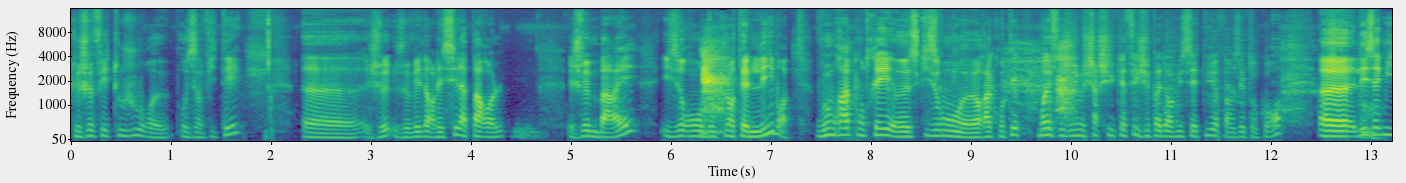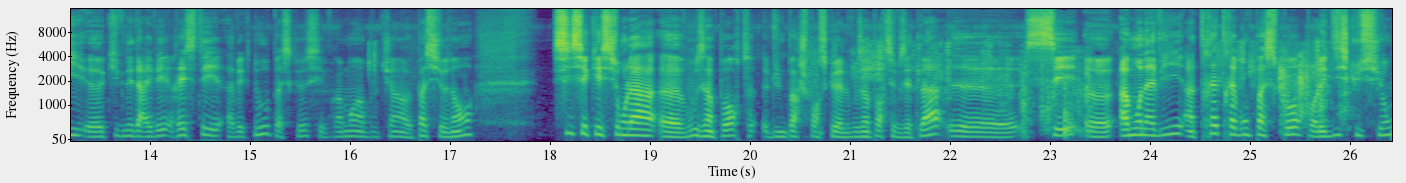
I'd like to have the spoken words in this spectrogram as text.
que je fais toujours aux invités. Je, je, vais leur laisser la parole. Je vais me barrer. Ils auront donc l'antenne libre. Vous me raconterez ce qu'ils ont raconté. Moi, il faut que je me chercher du café. J'ai pas dormi cette nuit. Enfin, vous êtes au courant. Les amis euh, qui venaient d'arriver, restez avec nous parce que c'est vraiment un bouquin euh, passionnant. Si ces questions-là vous importent, d'une part, je pense qu'elles vous importent si vous êtes là, c'est, à mon avis, un très très bon passeport pour les discussions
